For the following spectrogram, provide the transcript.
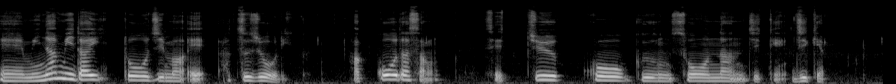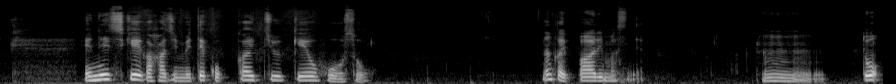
えー、南大東島へ初上陸。八甲田山雪中行軍遭難事件。事件 NHK が初めて国会中継を放送。なんかいっぱいありますね。うーんと、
